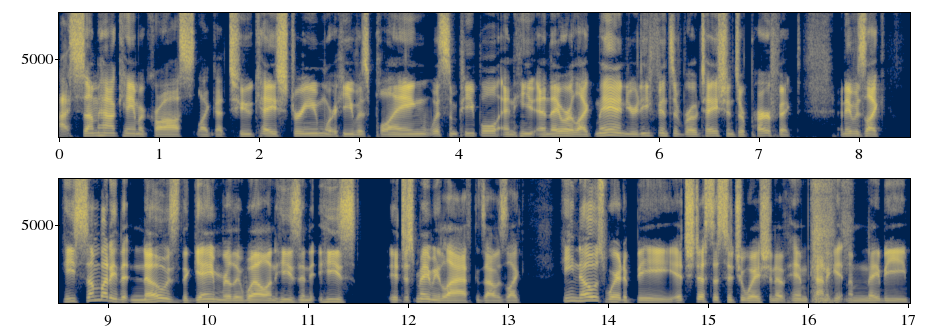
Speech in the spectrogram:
I somehow came across like a 2K stream where he was playing with some people and he and they were like, "Man, your defensive rotations are perfect." And it was like he's somebody that knows the game really well and he's in he's it just made me laugh because I was like he knows where to be. It's just a situation of him kind of getting him maybe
